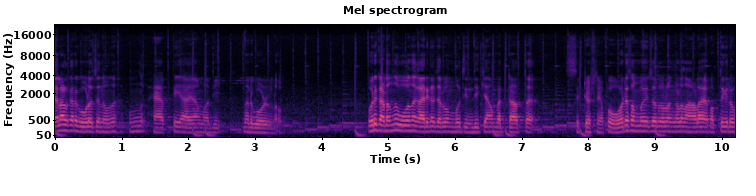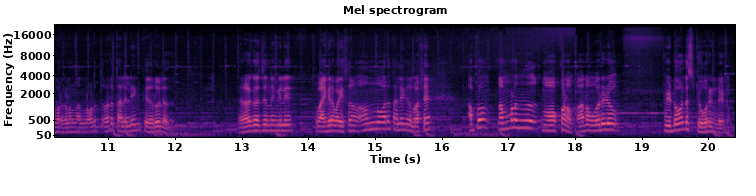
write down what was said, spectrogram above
ചില ആൾക്കാർ ഗോൾ വെച്ചാൽ ഒന്ന് ഒന്ന് ഹാപ്പി ആയാൽ മതി എന്നൊരു ഗോൾ ഉണ്ടാവും. ഒരു കടന്നു പോകുന്ന കാര്യങ്ങൾ ചിലപ്പോൾ നമുക്ക് ചിന്തിക്കാൻ പറ്റാത്ത സിറ്റുവേഷൻ അപ്പോൾ ഓരോ സംബന്ധിച്ചിടത്തോളം നിങ്ങൾ നാളെ പത്ത് കിലോ കുറക്കണം എന്ന് പറഞ്ഞോട് ഓരോ തലയിലേക്ക് കയറൂല അത്. ഒരാൾക്ക് വെച്ചിട്ടുണ്ടെങ്കിൽ ഭയങ്കര പൈസ അതൊന്നും ഓരോ തലയിൽ കയറില്ല പക്ഷേ അപ്പം നമ്മളൊന്ന് നോക്കണം. കാരണം ഓരോരു വിഡോന്റെ സ്റ്റോറി ഉണ്ടായിരുന്നു.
